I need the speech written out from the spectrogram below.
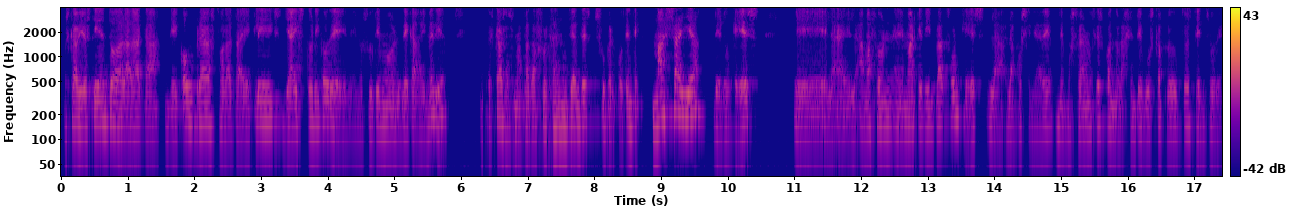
pues claro, ellos tienen toda la data de compras, toda la data de clics, ya histórico de, los últimos década y media. Entonces, claro, es una plataforma de anunciantes súper potente, más allá de lo que es eh, el Amazon eh, Marketing Platform, que es la, posibilidad de, mostrar anuncios cuando la gente busca productos dentro de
